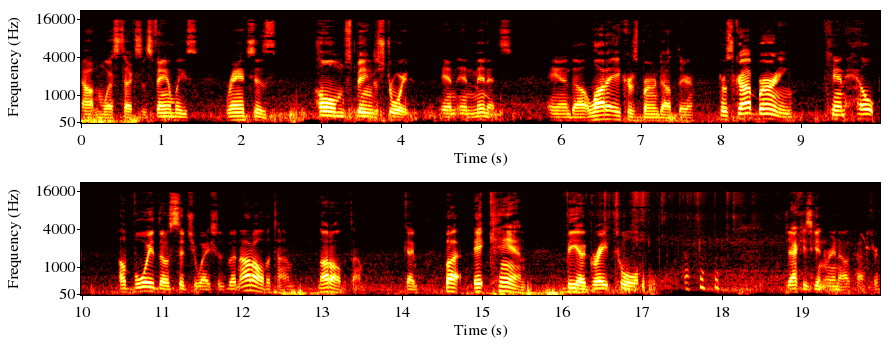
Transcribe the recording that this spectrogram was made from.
out in West Texas. Families, ranches, homes being destroyed in, in minutes, and uh, a lot of acres burned out there. Prescribed burning can help avoid those situations, but not all the time. Not all the time, okay? But it can be a great tool. Jackie's getting ran out of pasture.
